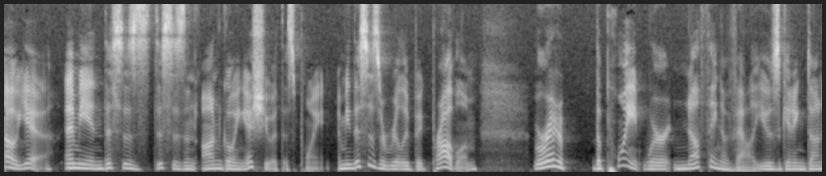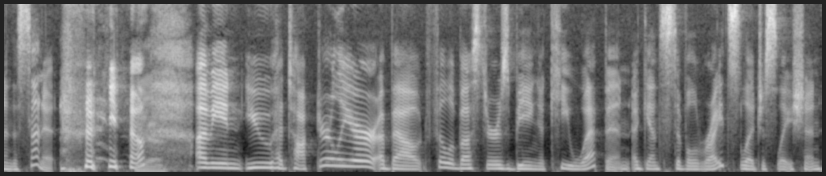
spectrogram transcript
Oh yeah. I mean, this is this is an ongoing issue at this point. I mean, this is a really big problem. We're at a the point where nothing of value is getting done in the Senate. you know, yeah. I mean, you had talked earlier about filibusters being a key weapon against civil rights legislation,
